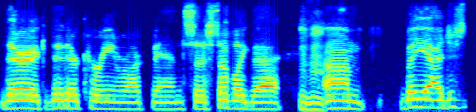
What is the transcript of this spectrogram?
they're they're Korean rock band, so stuff like that. hmm Um, but yeah, I just,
